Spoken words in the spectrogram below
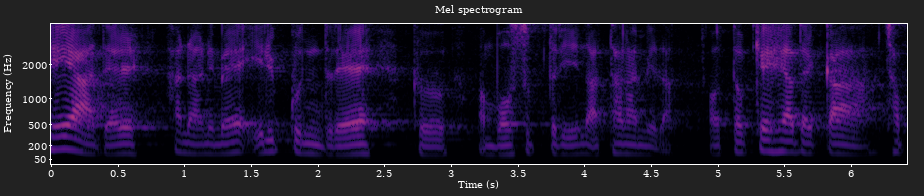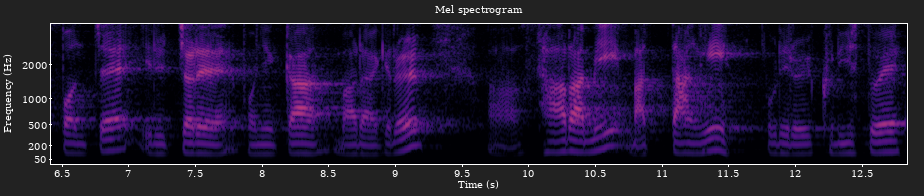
해야 될 하나님의 일꾼들의 그 모습들이 나타납니다. 어떻게 해야 될까? 첫 번째 1절에 보니까 말하기를 어, 사람이 마땅히 우리를 그리스도의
